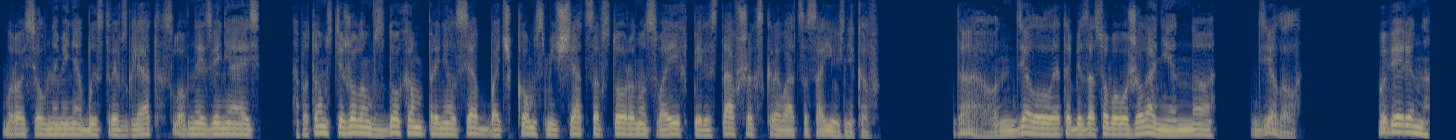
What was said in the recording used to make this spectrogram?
бросил на меня быстрый взгляд, словно извиняясь, а потом с тяжелым вздохом принялся бочком смещаться в сторону своих переставших скрываться союзников. Да, он делал это без особого желания, но делал. Уверен,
